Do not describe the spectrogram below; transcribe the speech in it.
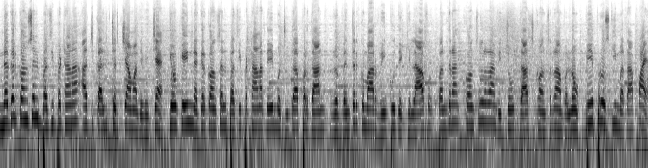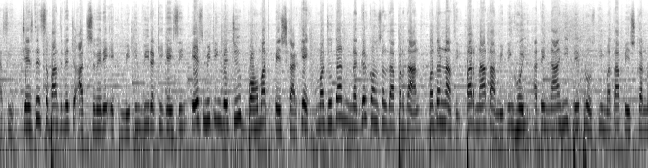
ਨਗਰ ਕੌਂਸਲ ਬਸੀ ਪਠਾਣਾ ਅੱਜ ਕੱਲ ਚਰਚਾਵਾਂ ਦੇ ਵਿੱਚ ਹੈ, ਕਿਉਂਕਿ ਨਗਰ ਕੌਂਸਲ ਬਸੀ ਪਠਾਣਾ ਦੇ ਮੌਜੂਦਾ ਪ੍ਰਧਾਨ ਰਵਿੰਦਰ ਕੁਮਾਰ ਰਿੰਕੂ ਦੇ ਖਿਲਾਫ 15 ਕੌਂਸਲਰਾਂ ਵਿੱਚੋਂ 10 ਕੌਂਸਲਰਾਂ ਵੱਲੋਂ ਬੇਭਰੋਸਗੀ ਮਤਾ ਪਾਇਆ ਸੀ, ਜਿਸ ਦੇ ਸਬੰਧ ਵਿੱਚ ਅੱਜ ਸਵੇਰੇ ਇੱਕ ਮੀਟਿੰਗ ਵੀ ਰੱਖੀ ਗਈ ਸੀ। ਇਸ ਮੀਟਿੰਗ ਵਿੱਚ ਬਹੁਮਤ ਪੇਸ਼ ਕਰਕੇ ਮੌਜੂਦਾ ਨਗਰ ਕੌਂਸਲ ਦਾ ਪ੍ਰਧਾਨ ਬਦਲਣਾ ਸੀ, ਪਰ ਨਾ ਤਾਂ ਮੀਟਿੰਗ ਹੋਈ ਅਤੇ ਨਾ ਹੀ ਬੇਪਰੋਸਗੀ ਮਤਾ ਪੇਸ਼ ਕਰਨ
